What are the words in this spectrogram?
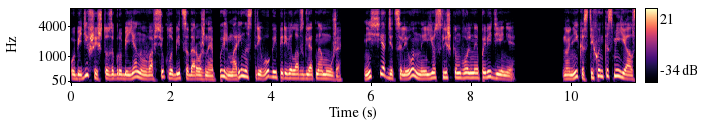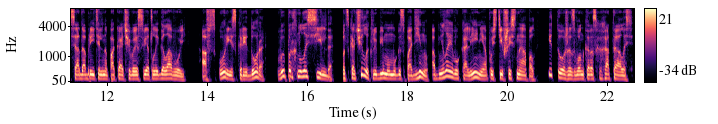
Убедившись, что за грубияном вовсю клубится дорожная пыль, Марина с тревогой перевела взгляд на мужа. Не сердится ли он на ее слишком вольное поведение? Но Никас тихонько смеялся, одобрительно покачивая светлой головой, а вскоре из коридора выпорхнула Сильда, подскочила к любимому господину, обняла его колени, опустившись на пол, и тоже звонко расхохоталась.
